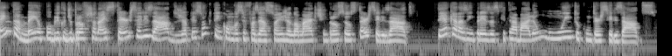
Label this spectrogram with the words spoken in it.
Tem também o público de profissionais terceirizados. Já pensou que tem como você fazer ações de endomarketing para os seus terceirizados? Tem aquelas empresas que trabalham muito com terceirizados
